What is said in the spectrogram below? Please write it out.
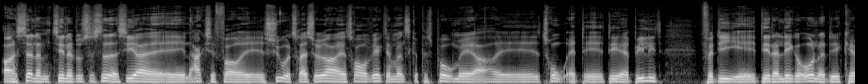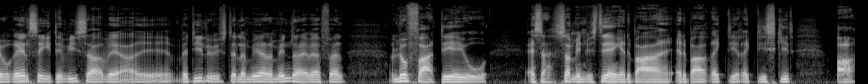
Og selvom, Tina, du så sidder og siger øh, en aktie for øh, 67 øre, jeg tror virkelig, man skal passe på med at øh, tro, at øh, det er billigt. Fordi øh, det, der ligger under, det kan jo reelt se, det viser at være øh, værdiløst, eller mere eller mindre i hvert fald. Og luftfart, det er jo altså, som investering er det bare, er det bare rigtig, rigtig skidt. Og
